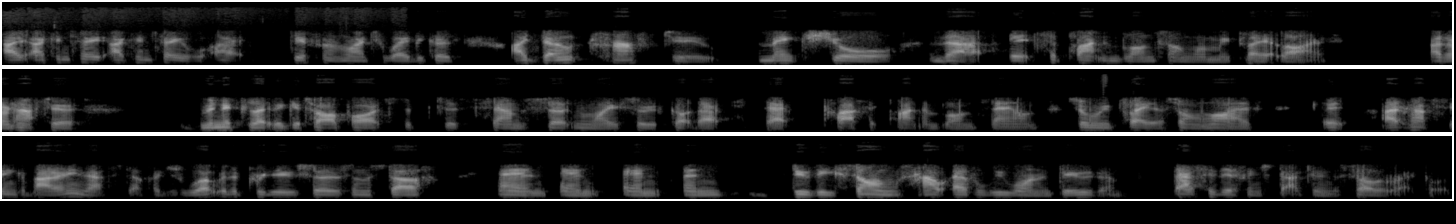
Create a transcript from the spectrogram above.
I, I can say I can you why different right away because I don't have to make sure that it's a platinum blonde song when we play it live. I don't have to manipulate the guitar parts to, to sound a certain way, so we've got that that classic platinum blonde sound. So when we play a song live, it, I don't have to think about any of that stuff. I just work with the producers and stuff, and and and and do these songs however we want to do them. That's the difference about doing a solo record.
